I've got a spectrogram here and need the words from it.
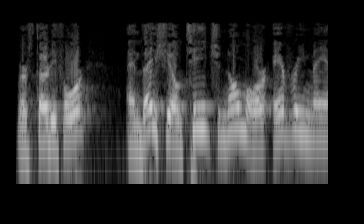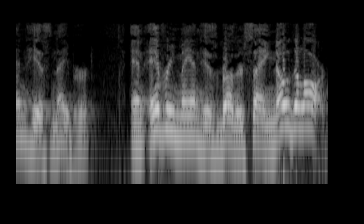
Verse 34, and they shall teach no more every man his neighbor, and every man his brother, saying, Know the Lord.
